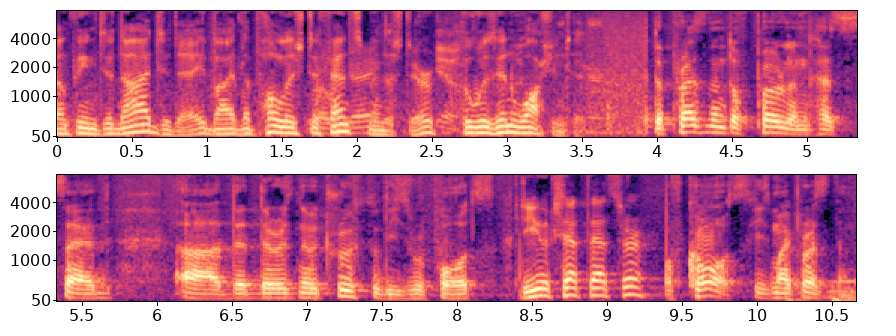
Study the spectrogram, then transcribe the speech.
something denied today by the Polish defense okay. minister who was in Washington. The president of Poland has said uh, that there is no truth to these reports. Do you accept that, sir? Of course, he's my president.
